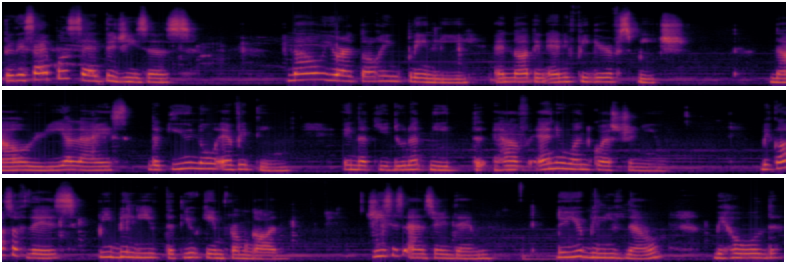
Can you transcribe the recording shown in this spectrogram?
The disciples said to Jesus, Now you are talking plainly and not in any figure of speech. Now we realize that you know everything and that you do not need to have anyone question you. Because of this, we believe that you came from God. Jesus answered them, Do you believe now? Behold,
